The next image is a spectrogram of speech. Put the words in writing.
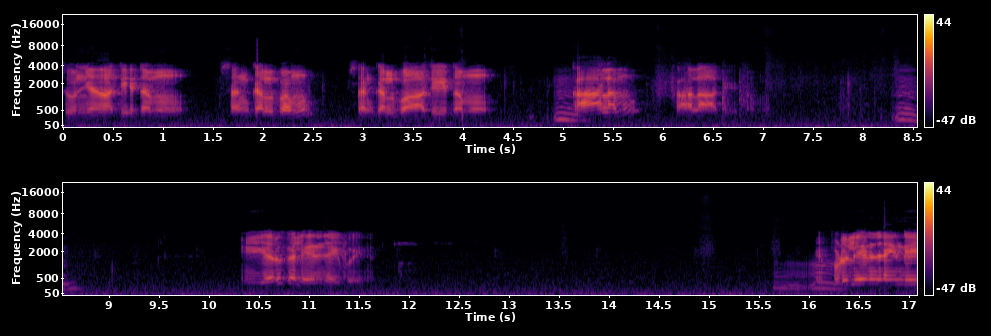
శూన్యాతీతము సంకల్పము సంకల్పాతీతము. కాలము కాలాతీతము. ఈ ఎరుక లేనిదైపోయింది ఓ, ఎప్పుడు లేనిదైంది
